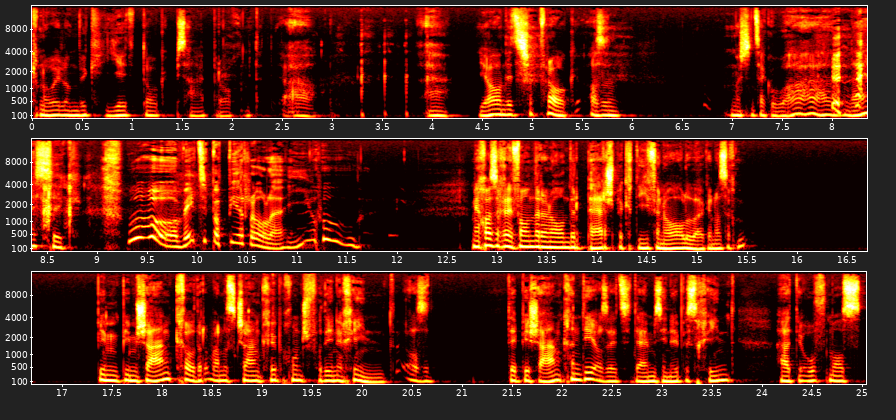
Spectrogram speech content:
Knäuel und wirklich jeden Tag etwas heimgebracht. Und, ja, äh, ja, und jetzt ist die Frage, also du musst dann sagen, wow, lässig. Wow, WC-Papierrolle, juhu! Man kann sich von einer anderen Perspektive anschauen. Also ich, beim, beim Schenken oder wenn du ein Geschenk bekommst von deinen Kind, also der Beschenkende, also jetzt in dem Sinne eben das Kind, hat ja oftmals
